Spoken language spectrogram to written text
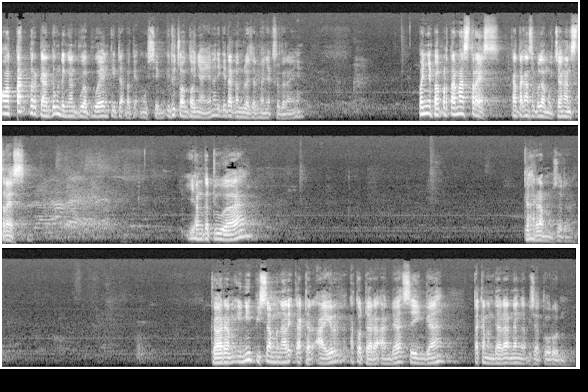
otak tergantung dengan buah-buah yang tidak pakai musim. Itu contohnya ya, nanti kita akan belajar banyak saudaranya. Penyebab pertama stres. Katakan sebelahmu, jangan stres. Yang kedua, garam, saudara. Garam ini bisa menarik kadar air atau darah Anda sehingga tekanan darah Anda nggak bisa turun.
